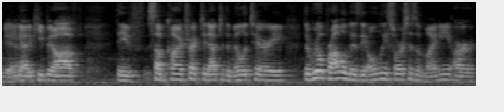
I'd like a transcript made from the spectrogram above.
Yeah. You got to keep it off. They've subcontracted out to the military the real problem is the only sources of money are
